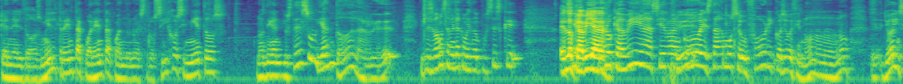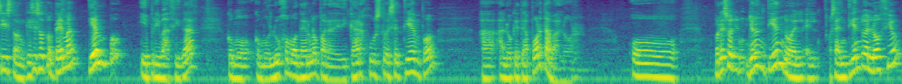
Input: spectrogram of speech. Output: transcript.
que en el 2030, 40, cuando nuestros hijos y nietos nos digan, ¿y ustedes subían todo a las redes? Y les vamos a venir comiendo, pues es que... Es lo que había. Es lo que había, así arrancó Sí. y estábamos eufóricos. Yo voy a decir, no, no, no, no. Yo insisto, aunque ese es otro tema, tiempo y privacidad como, como lujo moderno para dedicar justo ese tiempo a, a lo que te aporta valor. O... Por eso yo, yo no entiendo el, el- O sea, entiendo el ocio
